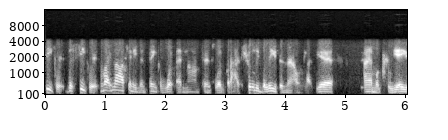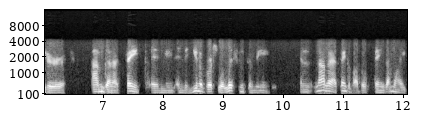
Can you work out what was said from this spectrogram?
Secret, The Secret. Right now I can't even think of what that nonsense was, but I truly believed in that. I was like, yeah, I am a creator. I'm gonna think, and and the universe will listen to me. And now that I think about those things, I'm like,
